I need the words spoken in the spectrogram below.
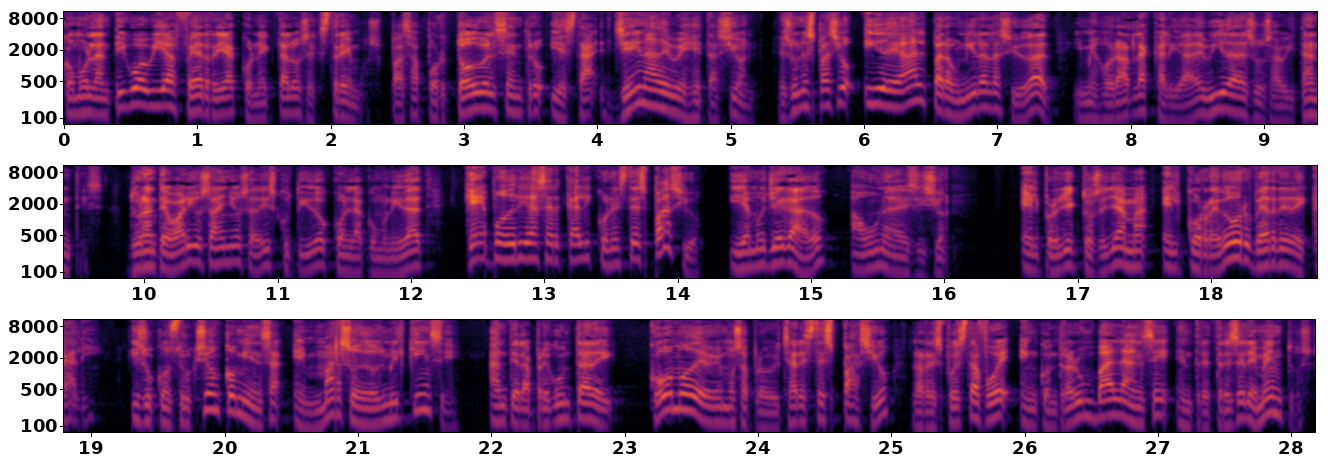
como la antigua vía férrea conecta los extremos, pasa por todo el centro y está llena de vegetación, es un espacio ideal para unir a la ciudad y mejorar la calidad de vida de sus habitantes. Durante varios años se ha discutido con la comunidad qué podría hacer Cali con este espacio y hemos llegado a una decisión. El proyecto se llama El Corredor Verde de Cali y su construcción comienza en marzo de 2015. Ante la pregunta de ¿Cómo debemos aprovechar este espacio? La respuesta fue encontrar un balance entre tres elementos,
